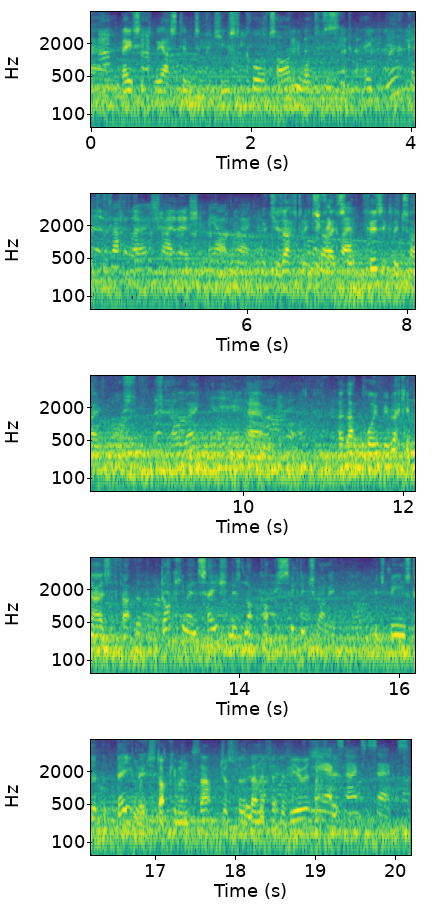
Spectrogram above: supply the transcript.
Um, basically, we asked him to produce the court order. We wanted to see the paperwork, It was after he tried pushing me out of the way. which is after he tried to Physically. physically try and push, push me away. Um, at that point, we recognised the fact that the documentation has not got the signature on it, which means that the bailiff Which documents that, just for the benefit of the viewers? EX96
